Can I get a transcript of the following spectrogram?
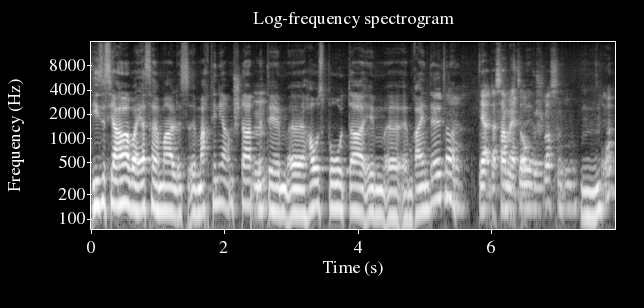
Dieses Jahr haben wir aber erst einmal, ist äh, Martin ja am Start mit dem äh, Hausboot da im, äh, im Rhein-Delta. Ja, das haben wir jetzt auch Ja. beschlossen. Mhm. Ja,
